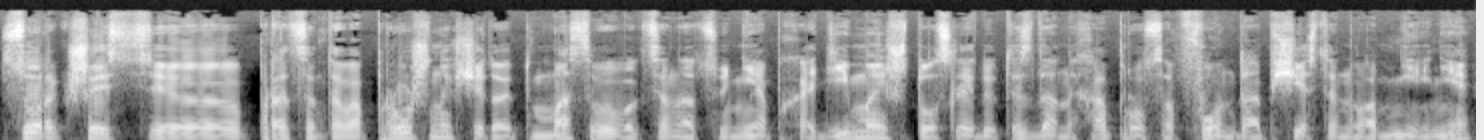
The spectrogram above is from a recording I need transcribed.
46% опрошенных считают массовую вакцинацию необходимой, что следует из данных опросов Фонда общественного мнения.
